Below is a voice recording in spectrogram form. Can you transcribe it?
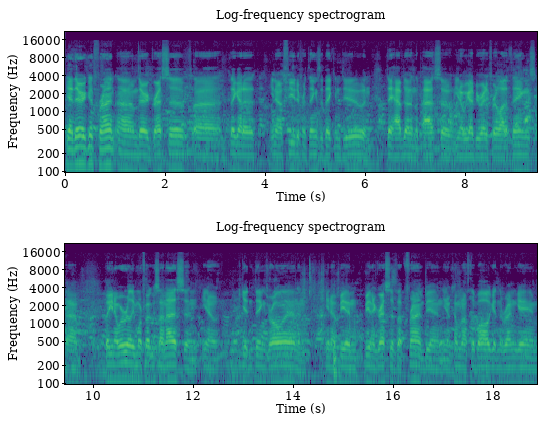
Yeah, they're a good front. Um, they're aggressive. Uh, they got a you know a few different things that they can do, and they have done in the past. So you know we got to be ready for a lot of things. Um, but you know we're really more focused on us and you know getting things rolling and you know being being aggressive up front, being you know coming off the ball, getting the run game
